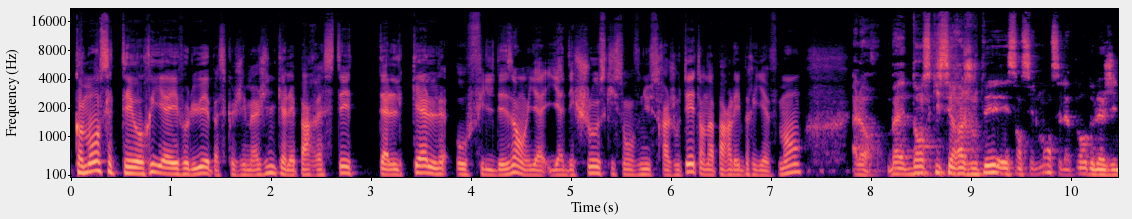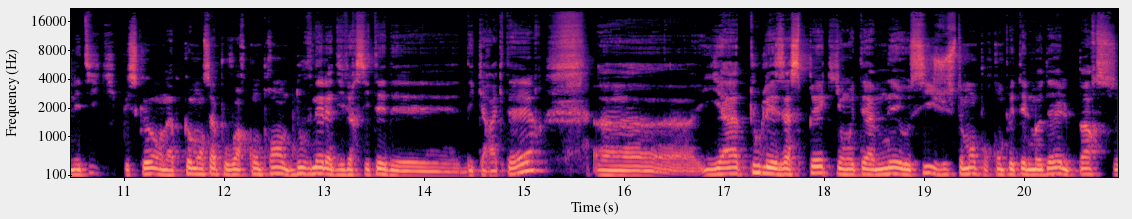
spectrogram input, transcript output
Comment cette théorie a évolué? Parce que j'imagine qu'elle n'est pas restée telle quelle au fil des ans. Il y, a, des choses qui sont venues se rajouter, tu en as parlé brièvement. Alors, bah, dans ce qui s'est rajouté, essentiellement, c'est l'apport de la génétique, puisqu'on a commencé à pouvoir comprendre d'où venait la diversité des, caractères. Euh, il y a tous les aspects qui ont été amenés aussi, justement, pour compléter le modèle, parce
